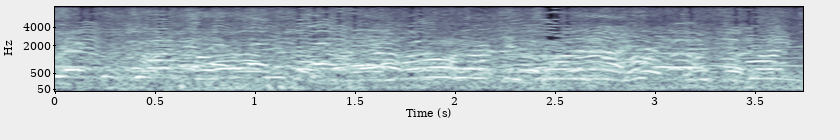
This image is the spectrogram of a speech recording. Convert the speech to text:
Back up. Move!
